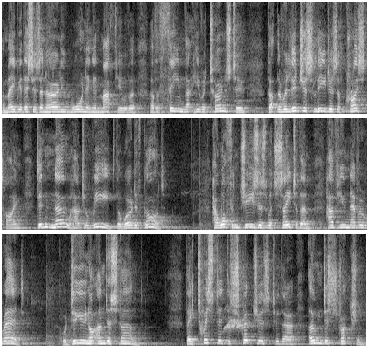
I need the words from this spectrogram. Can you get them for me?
And maybe this is an early warning in Matthew of a, of a theme that he returns to that the religious leaders of Christ's time didn't know how to read the Word of God. How often Jesus would say to them, Have you never read? Or do you not understand? They twisted the scriptures to their own destruction.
